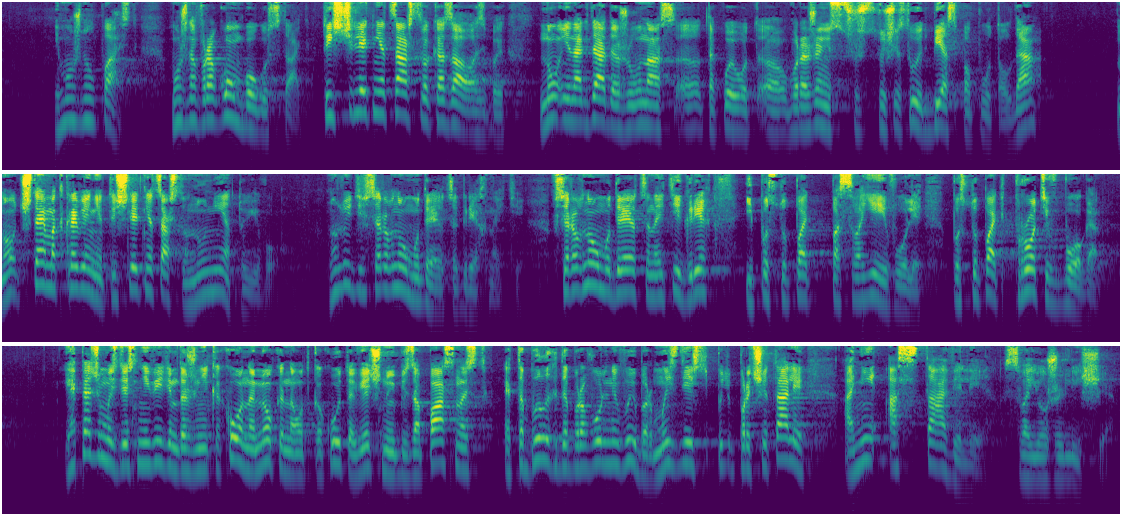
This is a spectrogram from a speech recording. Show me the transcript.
И можно упасть, можно врагом Богу стать. Тысячелетнее царство, казалось бы, но иногда даже у нас э, такое вот э, выражение существует, бес попутал, да? Но читаем Откровение, тысячелетнее царство, ну нету его – но люди все равно умудряются грех найти. Все равно умудряются найти грех и поступать по своей воле, поступать против Бога. И опять же мы здесь не видим даже никакого намека на вот какую-то вечную безопасность. Это был их добровольный выбор. Мы здесь прочитали, они оставили свое жилище.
